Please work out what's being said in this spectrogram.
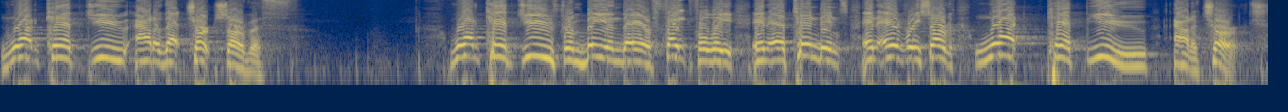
what kept you out of that church service? What kept you from being there faithfully in attendance in every service? What kept you out of church?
